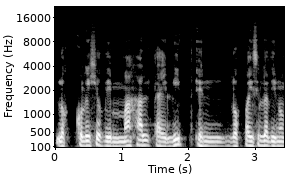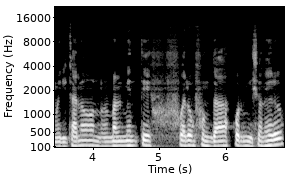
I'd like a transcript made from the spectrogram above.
Los colegios de más alta élite en los países latinoamericanos normalmente fueron fundados por misioneros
